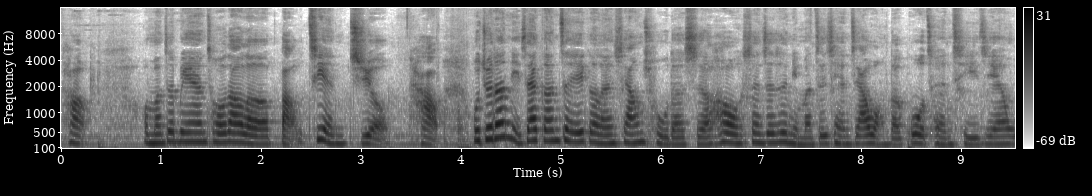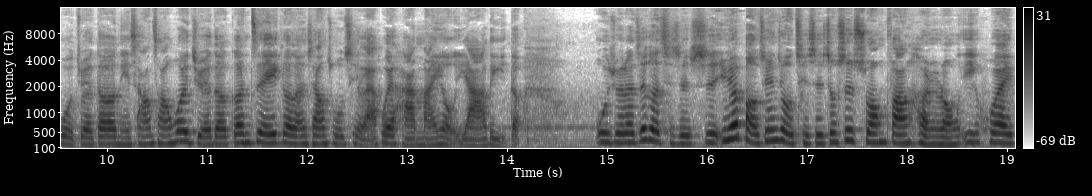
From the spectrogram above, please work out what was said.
好。我们这边抽到了宝剑九，好，我觉得你在跟这一个人相处的时候，甚至是你们之前交往的过程期间，我觉得你常常会觉得跟这一个人相处起来会还蛮有压力的。我觉得这个其实是因为宝剑九其实就是双方很容易会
